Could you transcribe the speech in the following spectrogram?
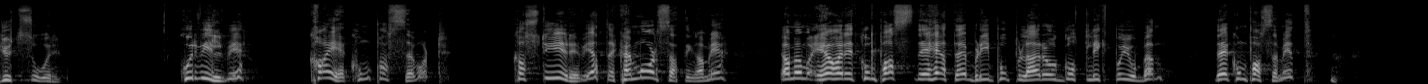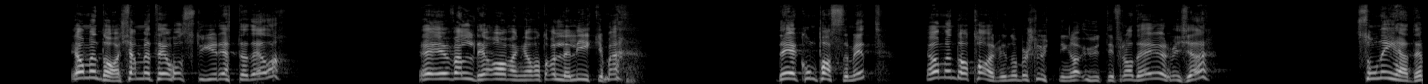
Guds ord? Hvor vil vi? Hva er kompasset vårt? Hva styrer vi etter? Hva er målsettinga mi? Ja, men Jeg har et kompass. Det heter 'bli populær og godt likt på jobben'. Det er kompasset mitt. Ja, men da kommer jeg til å styre etter det, da. Jeg er veldig avhengig av at alle liker meg. Det er kompasset mitt. Ja, men da tar vi noen beslutninger ut ifra det, gjør vi ikke? Sånn er det,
